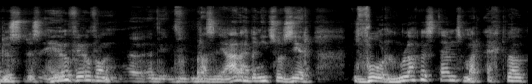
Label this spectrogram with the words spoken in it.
Dus, dus heel veel van uh, Brazilianen hebben niet zozeer voor Lula gestemd, maar echt wel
